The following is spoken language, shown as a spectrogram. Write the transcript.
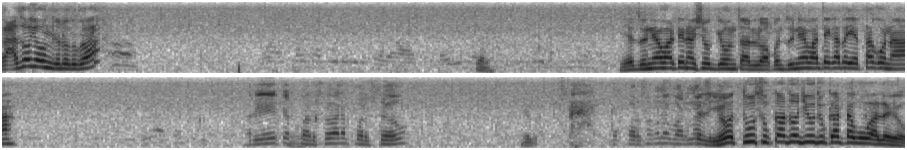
राजो घेऊन गेलो तुका? चल. हे जुन्या वाटेन अशोक घेऊन चाललो. आपण जुन्या वाटेक आता येता कोणा? अरे ते परसव. ना परसव चल ह्यो तू सुका जो जीव दुकाट टाकू आलो ह्यो.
